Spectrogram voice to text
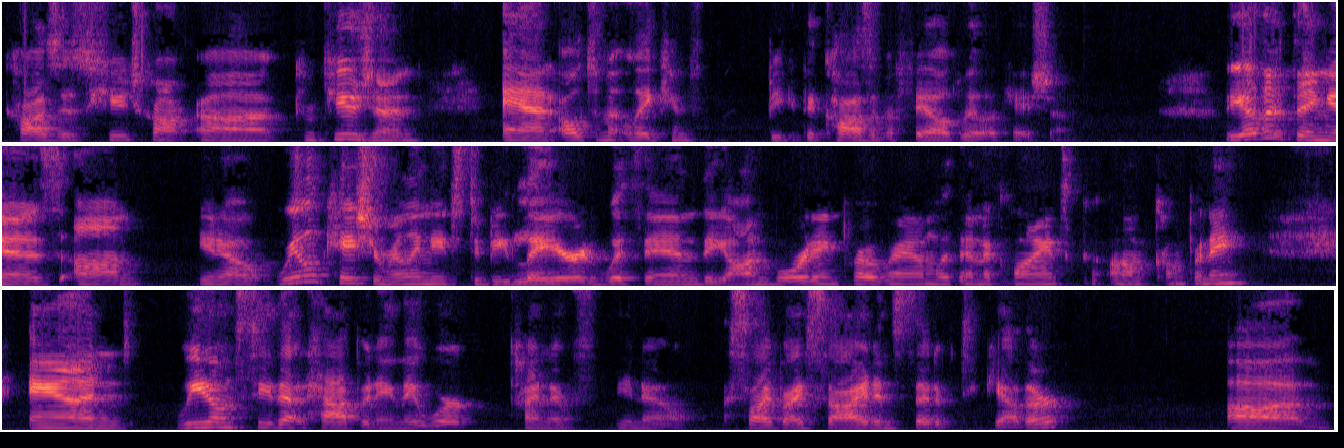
causes huge com- uh, confusion and ultimately can be the cause of a failed relocation. The other thing is, um, you know, relocation really needs to be layered within the onboarding program within a client's um, company. And we don't see that happening. They work kind of, you know, side by side instead of together. Um,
